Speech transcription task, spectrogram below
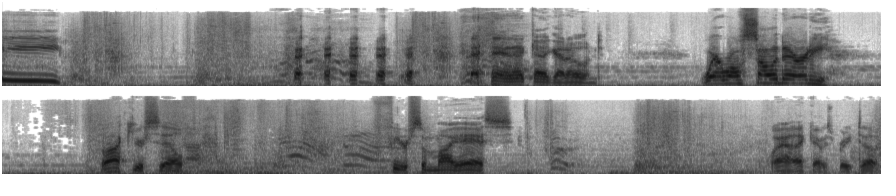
Eee. that guy got owned. Werewolf solidarity! Fuck yourself. Fearsome my ass. Wow, that guy was pretty tough.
